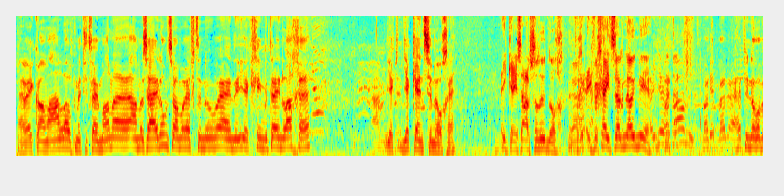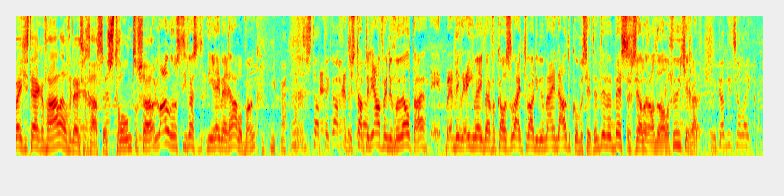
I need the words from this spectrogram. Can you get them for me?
En ik kwam aanlopen met die twee mannen aan mijn zijde, om het zo maar even te noemen. En je ging meteen lachen. Je, je kent ze nog, hè? Ik ken ze absoluut nog. Ik vergeet ze ook nooit meer. Wat, wat- heb je nog een beetje sterke verhalen over deze gasten? Stront of zo? Nou, Laurens die, was, die reed bij Rabobank. Toen stapte ik af. En toen stapte hij af in de Vuelta. Ik, ik, ik reed bij vakantielijn terwijl hij bij mij in de auto komen zitten. En toen hebben we best een gezellig anderhalf uurtje gehad. Ik had niet zo lekker.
